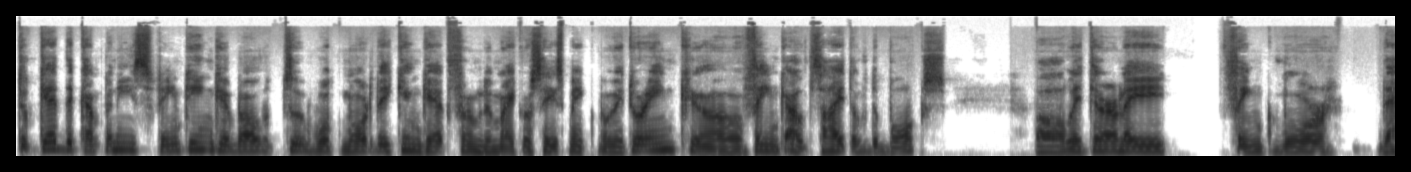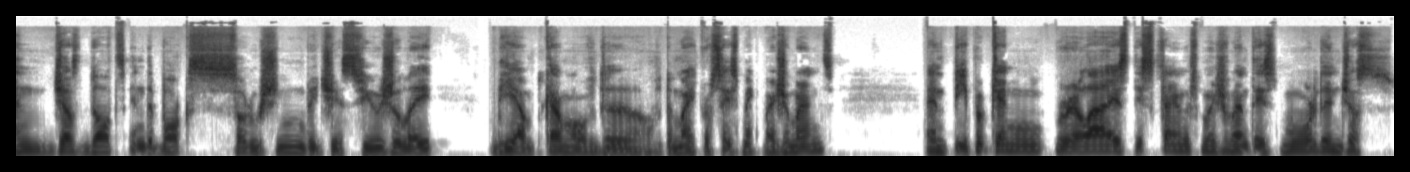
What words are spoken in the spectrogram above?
To get the companies thinking about what more they can get from the microseismic monitoring, uh, think outside of the box, uh, literally think more than just dots in the box solution, which is usually the outcome of the of the microseismic measurements. And people can realize this kind of measurement is more than just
